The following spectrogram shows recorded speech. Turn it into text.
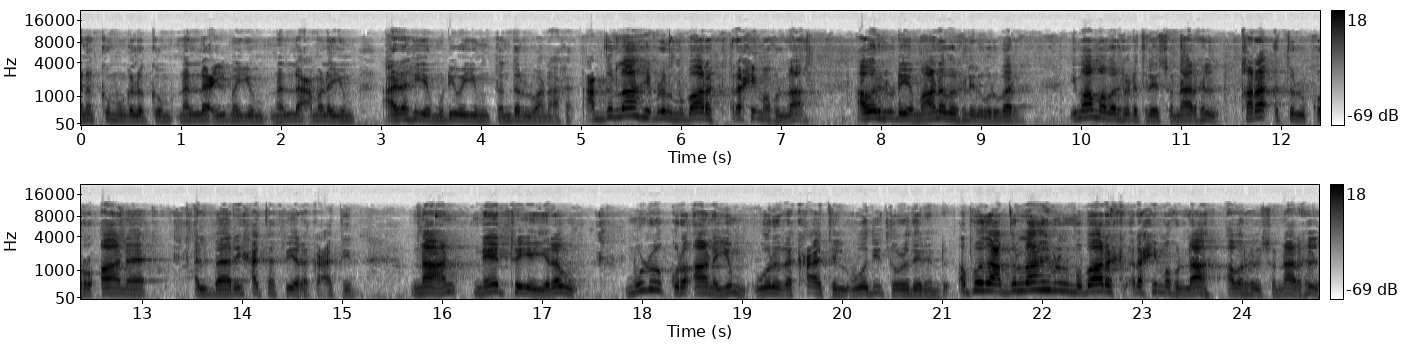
எனக்கும் உங்களுக்கும் நல்ல இல்மையும் நல்ல அமலையும் அழகிய முடிவையும் தந்தருள்வானாக. அப்துல்லாஹ் இப்னுல் முபாரக் ரஹிமஹுல்லா அவர்களுடைய மாணவர்களில் ஒருவர் இமாம் அவர்களிடத்திலே சொன்னார்கள் கரஅத்துல் குர்ஆன அல் பாரிஹத நான் நேற்றைய இரவு முழு குர்ஆனையும் ஒரு ரக்காயத்தில் ஓதி தொழுதேன் என்று அப்போது அப்துல்லாஹிபுல் முபாரக் ரஹிமஹுல்லா அவர்கள் சொன்னார்கள்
